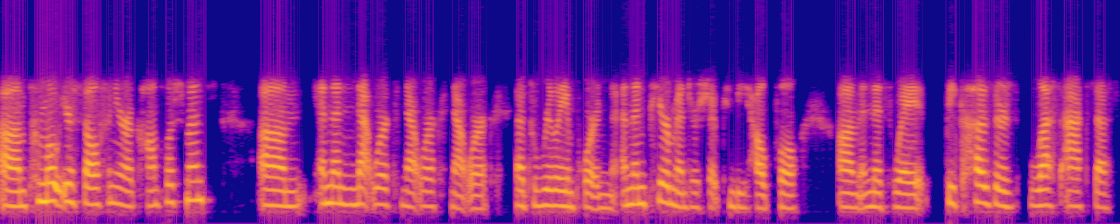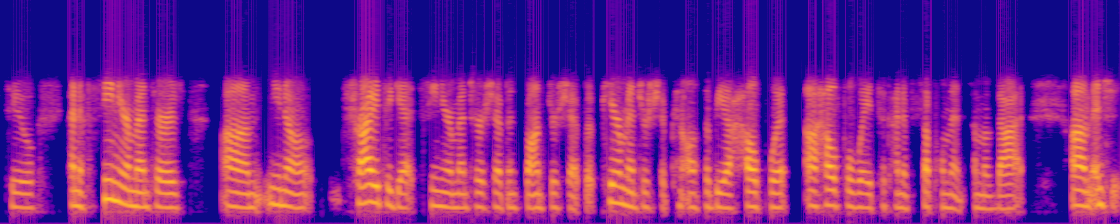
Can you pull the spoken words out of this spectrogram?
um, promote yourself and your accomplishments um, and then network network network. That's really important. And then peer mentorship can be helpful um, in this way. Because there's less access to kind of senior mentors um, you know try to get senior mentorship and sponsorship, but peer mentorship can also be a help with a helpful way to kind of supplement some of that. Um, and she,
